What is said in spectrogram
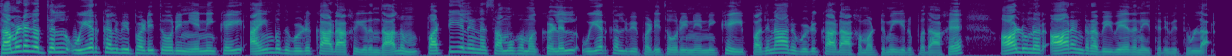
தமிழகத்தில் உயர்கல்வி படித்தோரின் எண்ணிக்கை ஐம்பது விழுக்காடாக இருந்தாலும் பட்டியலின சமூக மக்களில் உயர்கல்வி படித்தோரின் எண்ணிக்கை பதினாறு விழுக்காடாக மட்டுமே இருப்பதாக ஆளுநர் ஆர் என் ரவி வேதனை தெரிவித்துள்ளார்.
